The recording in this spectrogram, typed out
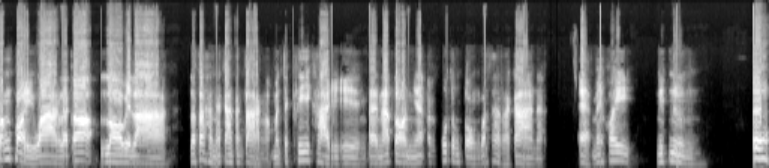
ต้องปล่อยวาง แล้วก็รอเวลาแล้วสถานการณ์ต่างๆอะมันจะคลี่คลายไปเอง แต่ณตอนเนี้ยพูดตรงๆว่าสถานการณ์อะแอบไม่ค่อยนิดนึงองค์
